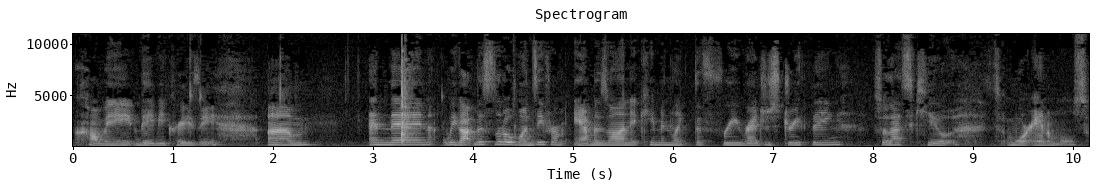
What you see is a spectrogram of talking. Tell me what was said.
call me baby crazy. Um, and then we got this little onesie from Amazon. It came in like the free registry thing. So that's cute. It's more animals.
